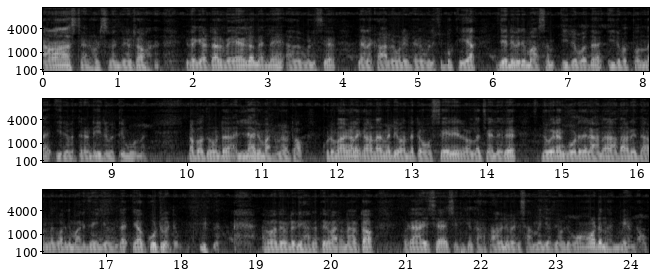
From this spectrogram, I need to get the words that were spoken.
ലാസ്റ്റ് അനൗൺസ്മെന്റ് കേട്ടോ. ഇത് കേട്ടാൽ വേഗം തന്നെ അത് വിളിച്ച് ഞാൻ കാറിനും കൂടി ഇട്ടൊക്കെ വിളിച്ച് ബുക്ക് ചെയ്യുക ജനുവരി മാസം ഇരുപത് ഇരുപത്തൊന്ന് ഇരുപത്തിരണ്ട് ഇരുപത്തി മൂന്ന് അപ്പോൾ അതുകൊണ്ട് എല്ലാവരും വരണം കേട്ടോ. കുടുംബാംഗങ്ങളെ കാണാൻ വേണ്ടി വന്നിട്ട് ഓസ്ട്രേലിയയിലുള്ള ചിലർ ദൂരം കൂടുതലാണ്. അതാണ് ഇതാണെന്നൊക്കെ പറഞ്ഞ് മറിഞ്ഞ് നിൽക്കുന്നുണ്ട്. ഞാൻ കൂട്ടുകിട്ടും. അപ്പോൾ അതുകൊണ്ട് ധ്യാനത്തിന് വരണം കേട്ടോ. ഒരാഴ്ച ശരിക്കും കർത്താവിന് വേണ്ടി സമയം ചേർന്ന് ഒരുപാട് നന്മയുണ്ടാവും.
